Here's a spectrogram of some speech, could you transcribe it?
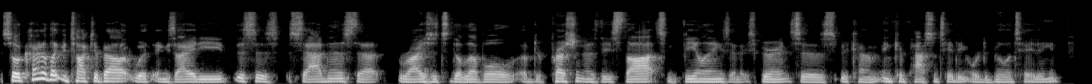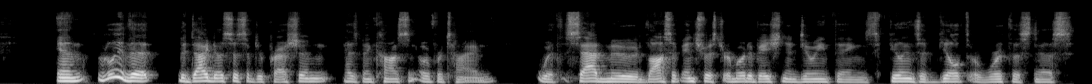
So kind of like we talked about with anxiety, this is sadness that rises to the level of depression as these thoughts and feelings and experiences become incapacitating or debilitating. And really the the diagnosis of depression has been constant over time with sad mood, loss of interest or motivation in doing things, feelings of guilt or worthlessness,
